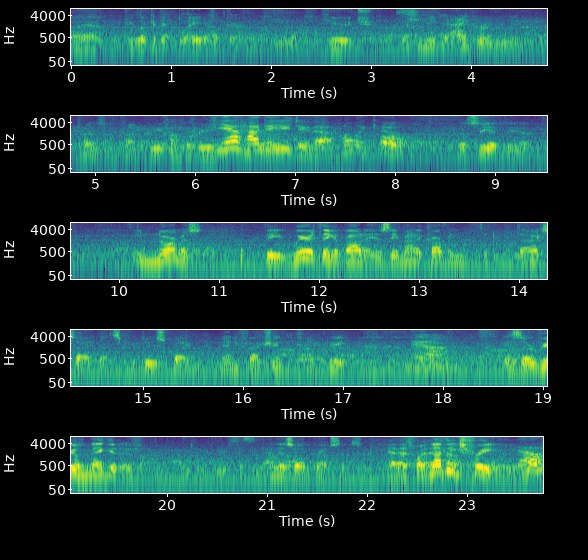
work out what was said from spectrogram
Oh yeah, if you look at that blade out there, huge. huge. But you need to anchor them in the tons of concrete. Concrete. Yeah, how do you do that? Holy cow! Oh, you'll see it, the uh, enormous, the weird thing about it is the amount of carbon dioxide that's produced by manufacturing the concrete Yeah. is a real negative There's just no in this whole process. Yeah, that's why. Nothing's free. No.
